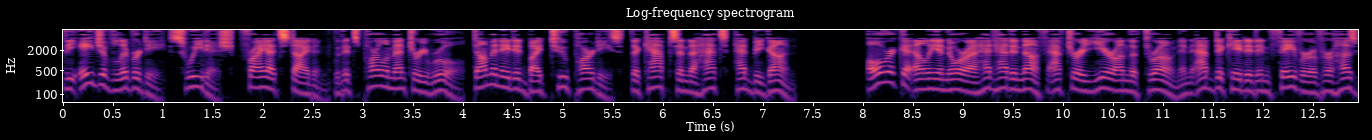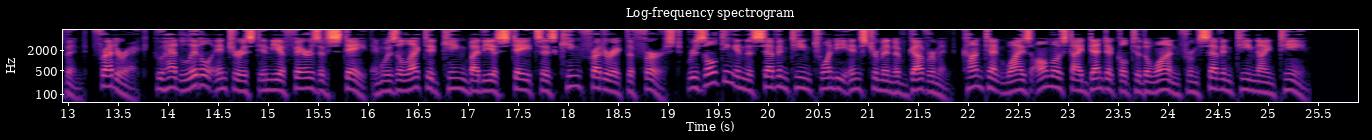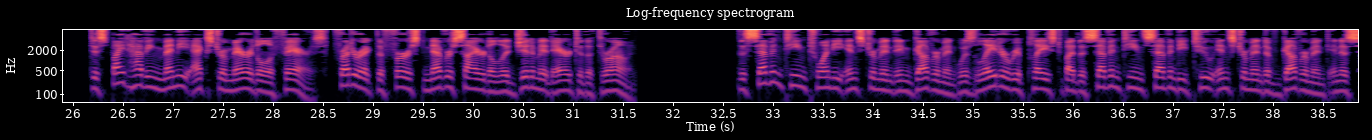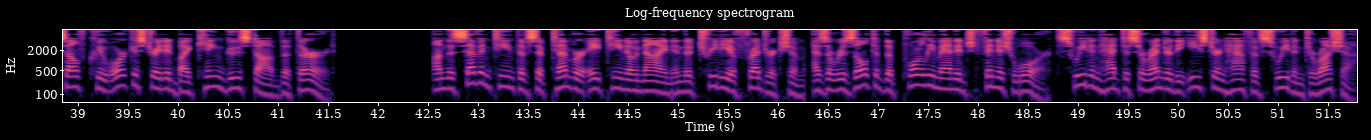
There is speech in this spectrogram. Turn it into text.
The Age of Liberty Swedish, with its parliamentary rule, dominated by two parties, the Caps and the Hats, had begun. Ulrika Eleonora had had enough after a year on the throne and abdicated in favour of her husband, Frederick, who had little interest in the affairs of state and was elected king by the estates as King Frederick I, resulting in the 1720 instrument of government, content-wise almost identical to the one from 1719. Despite having many extramarital affairs, Frederick I never sired a legitimate heir to the throne. The 1720 instrument in government was later replaced by the 1772 instrument of government in a self-coup orchestrated by King Gustav III. On 17 September 1809 in the Treaty of Fredrikshamn, as a result of the poorly managed Finnish War, Sweden had to surrender the eastern half of Sweden to Russia.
